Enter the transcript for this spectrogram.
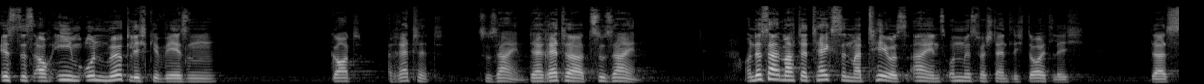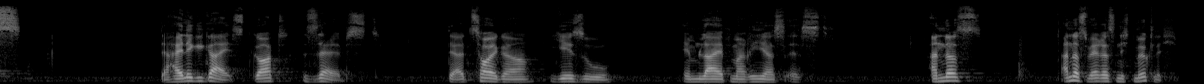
ist es auch ihm unmöglich gewesen, Gott rettet zu sein, der Retter zu sein. Und deshalb macht der Text in Matthäus 1 unmissverständlich deutlich, dass der Heilige Geist, Gott selbst, der Erzeuger Jesu im Leib Marias ist. Anders, anders wäre es nicht möglich.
